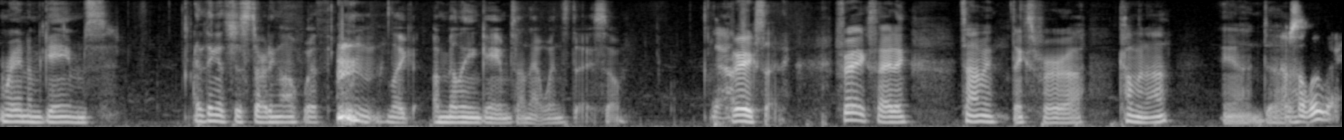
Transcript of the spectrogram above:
random games. I think it's just starting off with like a million games on that Wednesday. So Yeah. very exciting, very exciting. Tommy, thanks for uh, coming on, and uh, Absolutely.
